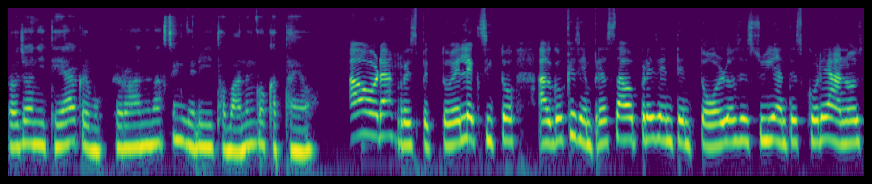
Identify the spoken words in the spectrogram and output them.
여전히 대학을 목표로 하는 학생들이 더 많은 것 같아요. Ahora, respecto del éxito, algo que siempre ha estado presente en todos los estudiantes coreanos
